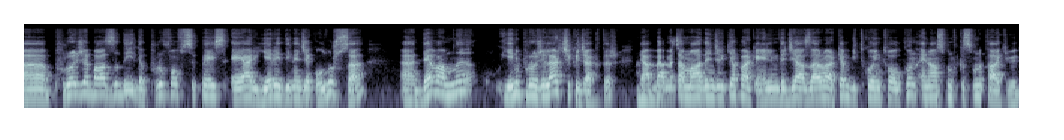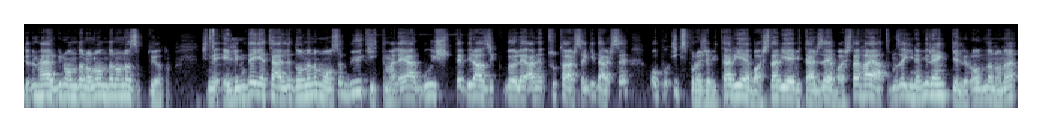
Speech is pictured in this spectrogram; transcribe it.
Ee, proje bazlı değil de proof of space eğer yer edinecek olursa e, devamlı yeni projeler çıkacaktır. Ya ben mesela madencilik yaparken elimde cihazlar varken Bitcoin Talk'un announcement kısmını takip ediyordum. Her gün ondan ona ondan ona zıplıyordum. Şimdi elimde yeterli donanım olsa büyük ihtimal eğer bu işte birazcık böyle hani tutarsa giderse o bu X proje biter, Y başlar, Y biter, Z başlar. Hayatımıza yine bir renk gelir ondan ona.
